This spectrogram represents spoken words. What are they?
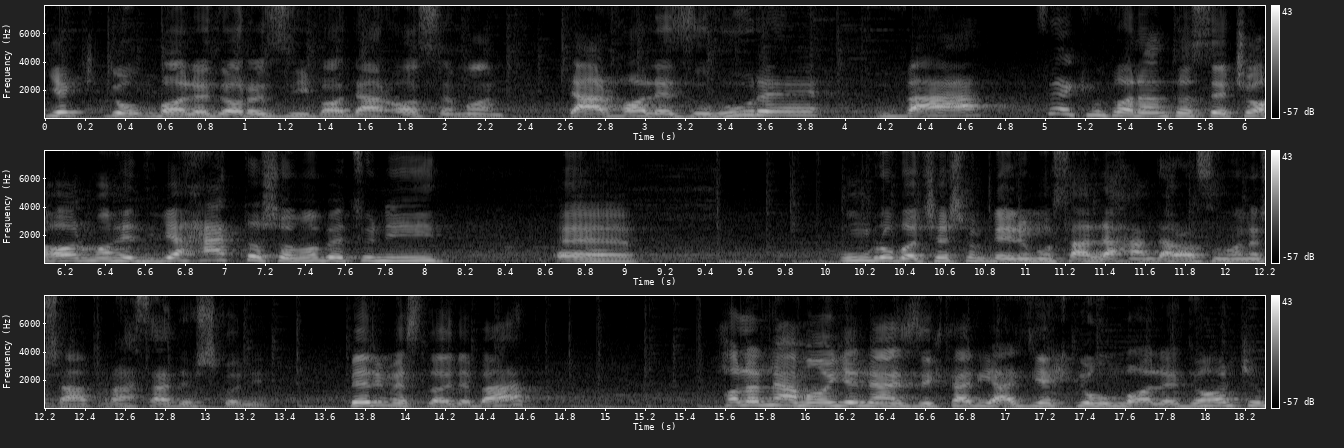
یک دنبالدار زیبا در آسمان در حال ظهوره و فکر می‌کنم تا سه چهار ماه دیگه حتی شما بتونید اون رو با چشم غیر مسلح هم در آسمان شب رصدش کنید. بریم اسلاید بعد. حالا نمای نزدیکتری از یک دنباله دار که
